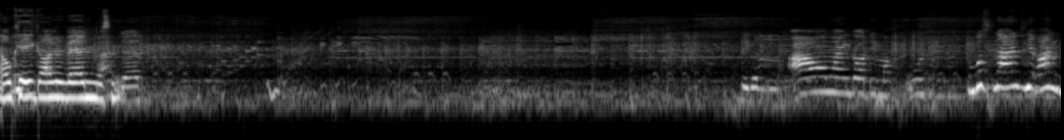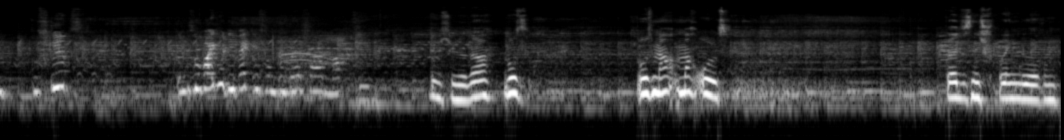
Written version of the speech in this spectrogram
Ja, okay, egal, wir werden die- Oh mein Gott, die macht Ult. Du musst an sie ran. Du stirbst. Umso weiter die weg ist, umso mehr Schaden macht sie. Du bist wieder da. Los. Los, mach, mach Ult. Du hättest nicht springen dürfen.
